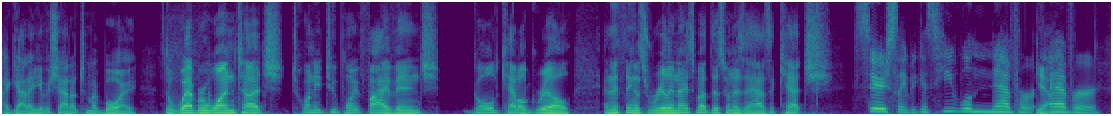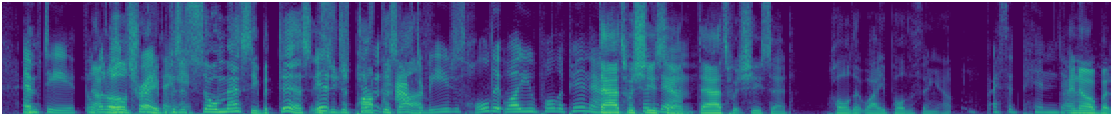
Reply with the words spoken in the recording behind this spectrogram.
I gotta give a shout out to my boy, the Weber One Touch 22.5 inch gold kettle grill. And the thing that's really nice about this one is it has a catch. Seriously, because he will never Yeah. ever And- empty the no, little, tray, because it's so messy. But this is you just pop doesn't this have off. to be. You just hold it while you pull the pin out. That's what she Pin said. That's what she said. Hold it while you pull the thing out. I said pin down. I know, but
